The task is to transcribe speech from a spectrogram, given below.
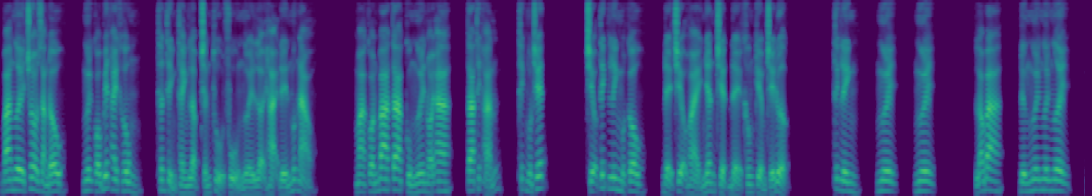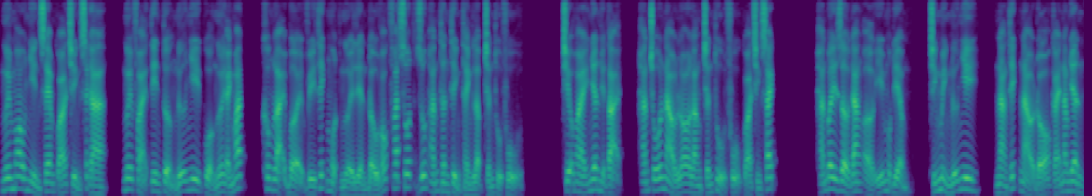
Ba ngươi cho rằng đâu, ngươi có biết hay không, thân thỉnh thành lập c h ấ n thủ phủ người lợi hại đến mức nào? Mà còn ba ta cùng ngươi nói a, ta thích hắn, thích muốn chết. Triệu tích linh một câu, để triệu hoài nhân triệt để không kiềm chế được. Tích linh, ngươi ngươi, lão ba, đừng ngươi ngươi ngươi ngươi mau nhìn xem quá trình sách a, ngươi phải tin tưởng nữ nhi của ngươi ánh mắt, không lại bởi vì thích một người liền đầu góc phát sốt giúp hắn thân thỉnh thành lập c h ấ n thủ phủ. Triệu hoài nhân hiện tại, hắn chỗ nào lo lắng c h ấ n thủ phủ quá chính sách? Hắn bây giờ đang ở ý một điểm, chính mình nữ nhi nàng thích nào đó cái nam nhân.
